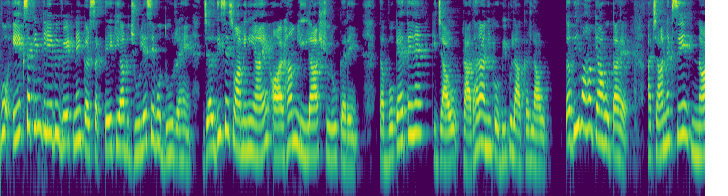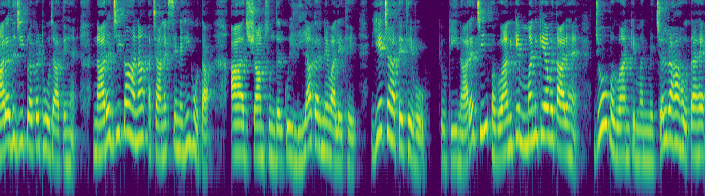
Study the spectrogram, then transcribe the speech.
वो एक सेकंड के लिए भी वेट नहीं कर सकते कि अब झूले से वो दूर रहें, जल्दी से स्वामिनी आए और हम लीला शुरू करें। तब वो कहते हैं कि जाओ, राधा रानी को भी बुलाकर लाओ। तभी वहाँ क्या होता है? अचानक से नारद जी प्रकट हो जाते हैं। नारद जी का आना अचानक से नहीं होता। आज श्याम सुंदर कोई लीला करने वाले थे। ये चाहते थे वो। क्योंकि नारद जी भगवान के मन के अवतार हैं। जो भगवान के मन में चल रहा होता है,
